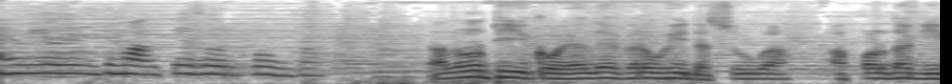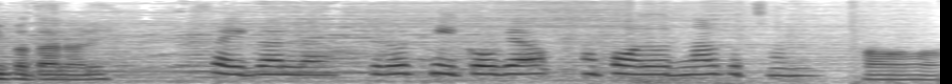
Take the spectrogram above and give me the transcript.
ਐਵੇਂ ਉਹਦੇ ਦਿਮਾਗ ਤੇ ਜ਼ੋਰ ਪਊਗਾ। ਕੱਲ ਉਹਨੂੰ ਠੀਕ ਹੋ ਜਾਂਦੇ ਫਿਰ ਉਹੀ ਦੱਸੂਗਾ। ਆਪਾਂ ਨੂੰ ਤਾਂ ਕੀ ਪਤਾ ਨਾਲੇ। ਸਹੀ ਗੱਲ ਹੈ। ਜਦੋਂ ਠੀਕ ਹੋ ਗਿਆ ਆਪਾਂ ਉਹਦੇ ਨਾਲ ਪੁੱਛਾਂਗੇ। ਹਾਂ।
